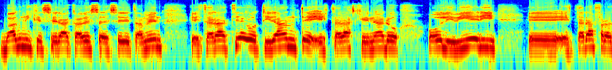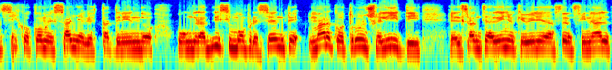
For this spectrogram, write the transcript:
Bagnis que será cabeza de serie también. Estará Tiago Tirante, estará Genaro Olivieri, eh, estará Francisco Comesaña, que está teniendo un grandísimo presente. Marco Truncheliti, el santiagueño que viene de hacer final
